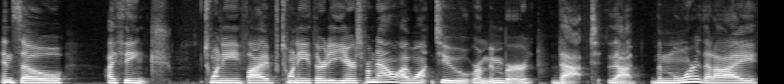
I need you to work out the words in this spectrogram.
And so I think 25, 20, 30 years from now, I want to remember that that the more that I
